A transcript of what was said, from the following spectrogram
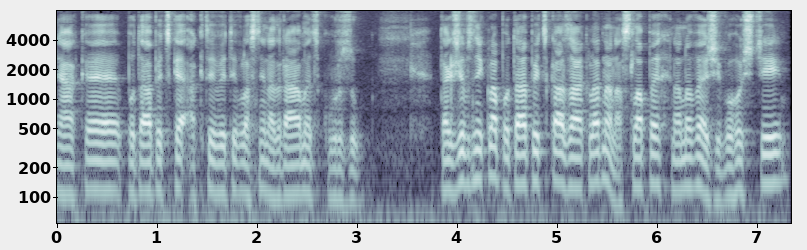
nějaké potápěcké aktivity vlastně nad rámec kurzu. Takže vznikla potápěcká základna na Slapech na Nové Živohošti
